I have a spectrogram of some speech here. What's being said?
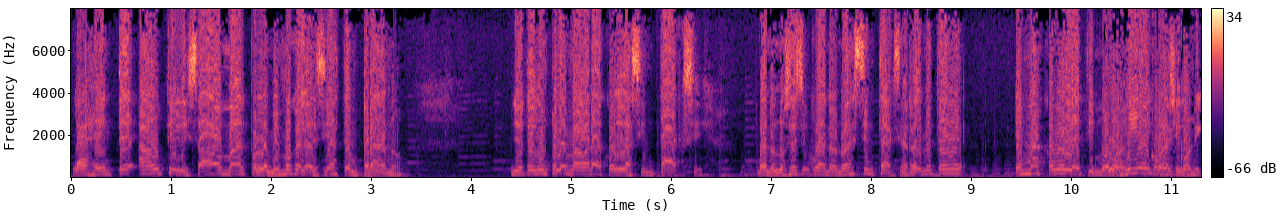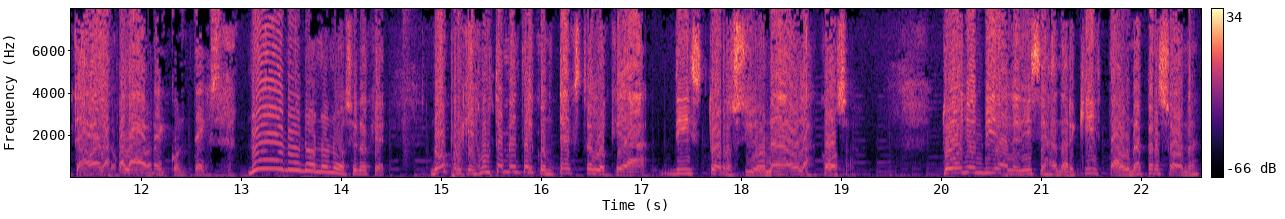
La gente ha utilizado mal, por lo mismo que le decías temprano. Yo tengo un problema ahora con la sintaxis. Bueno, no sé si, bueno, no es sintaxis, realmente es más como la etimología y con el significado de las palabras. El contexto. No, no, no, no, no, sino que no, porque es justamente el contexto lo que ha distorsionado las cosas. Tú hoy en día le dices anarquista a una persona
